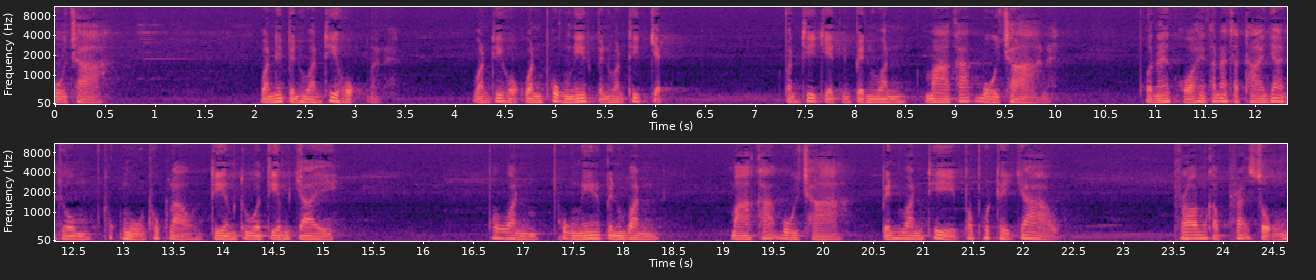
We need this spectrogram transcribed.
บูชา วันนี้เป็นวันที่หกนะวันที่หกวันพุ่งนี้เป็นวันที่เจ็ดวันที่เจ็ดเป็นวันมาฆบูชานะเพราะนั้นขอให้คณะทาญาติโยมทุกหมู่ทุกเหล่าเตรียมตัวเตรียมใจ เพราะวันพุ่งนี้เป็นวัน มาฆบูชาเป็นวันที่พระพุทธเจ้า พร้อมกับพระสงฆ์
